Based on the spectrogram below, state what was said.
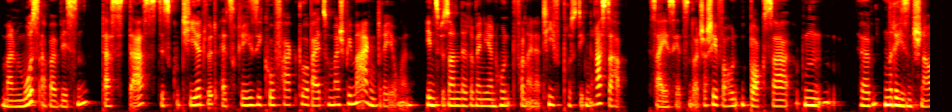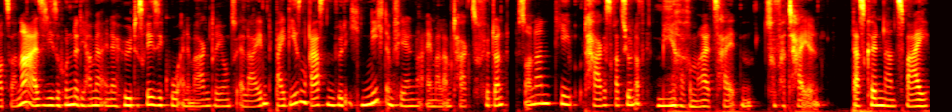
Man muss aber wissen, dass das diskutiert wird als Risikofaktor bei zum Beispiel Magendrehungen. Insbesondere wenn ihr einen Hund von einer tiefbrüstigen Rasse habt. Sei es jetzt ein deutscher Schäferhund, ein Boxer, ein, äh, ein Riesenschnauzer. Ne? Also diese Hunde, die haben ja ein erhöhtes Risiko, eine Magendrehung zu erleiden. Bei diesen Rassen würde ich nicht empfehlen, nur einmal am Tag zu füttern, sondern die Tagesration auf mehrere Mahlzeiten zu verteilen. Das können dann zwei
